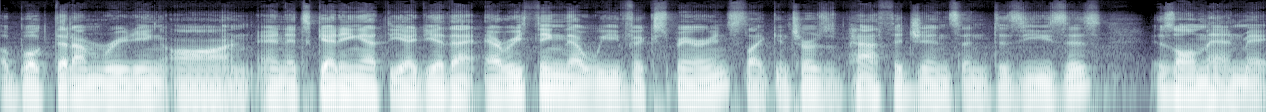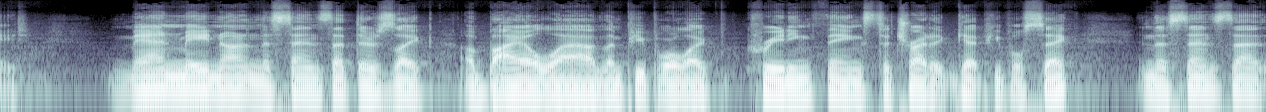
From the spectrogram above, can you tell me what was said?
a book that I'm reading on, and it's getting at the idea that everything that we've experienced, like in terms of pathogens and diseases, is all man-made. Man-made, not in the sense that there's like a bio lab and people are like creating things to try to get people sick, in the sense that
